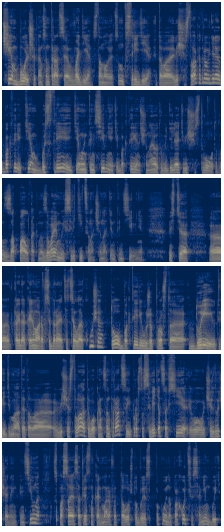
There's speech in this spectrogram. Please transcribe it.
чем больше концентрация в воде становится, ну, в среде этого вещества, которое выделяют бактерии, тем быстрее и тем интенсивнее эти бактерии начинают выделять вещество, вот этот запал так называемый, и светиться начинать интенсивнее. То есть, э, э, когда кальмаров собирается целая куча, то бактерии уже просто дуреют, видимо, от этого вещества, от его концентрации, и просто светятся все его чрезвычайно интенсивно, спасая, соответственно, кальмаров от того, чтобы спокойно походить и самим быть,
